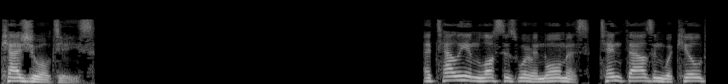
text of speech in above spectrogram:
Casualties Italian losses were enormous, 10,000 were killed,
